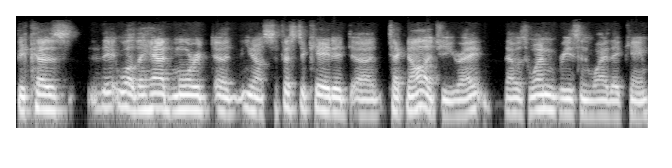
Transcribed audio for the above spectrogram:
because they, well they had more uh, you know sophisticated uh, technology right? That was one reason why they came.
